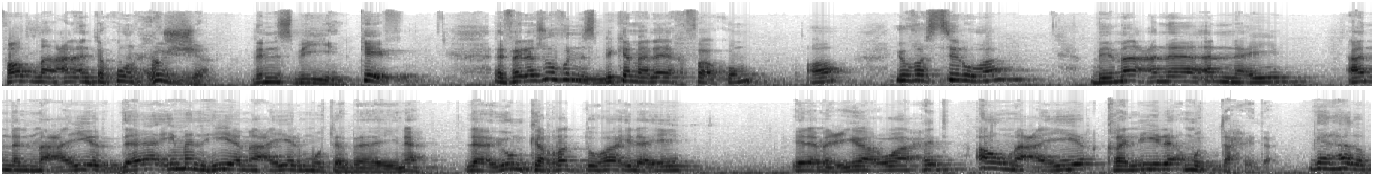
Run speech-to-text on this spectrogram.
فضلا عن أن تكون حجة للنسبيين. كيف؟ الفيلسوف النسبي كما لا يخفاكم آه يفسرها بمعنى أن إيه؟ أن المعايير دائما هي معايير متباينة. لا يمكن ردها إلى إيه؟ إلى معيار واحد أو معايير قليلة متحدة. قال هذا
